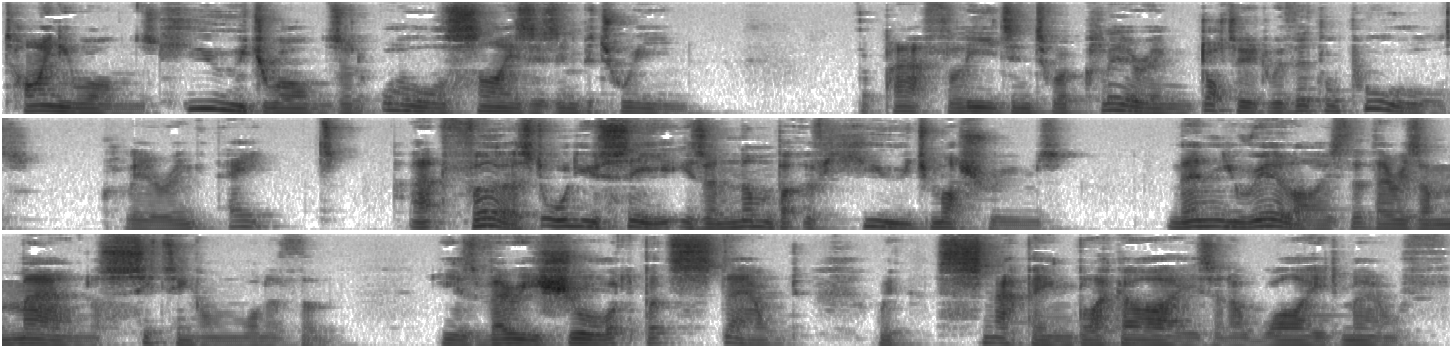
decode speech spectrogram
tiny ones, huge ones, and all sizes in between. The path leads into a clearing dotted with little pools. Clearing 8. At first, all you see is a number of huge mushrooms. Then you realise that there is a man sitting on one of them. He is very short but stout, with snapping black eyes and a wide mouth.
